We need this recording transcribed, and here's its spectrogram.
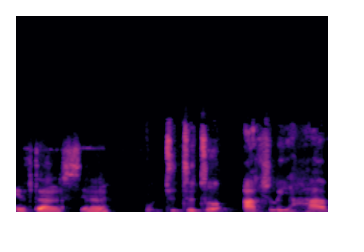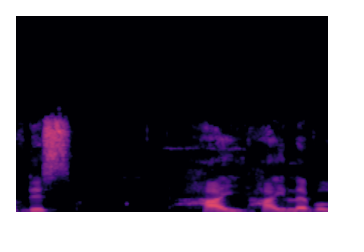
give thanks, you know. To to to actually have this high high level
